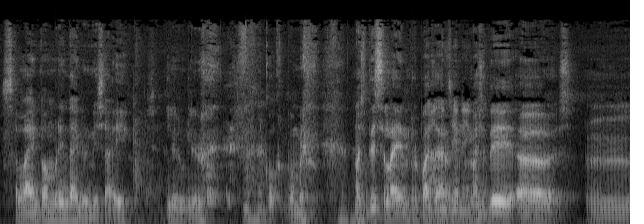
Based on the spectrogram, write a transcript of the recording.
Selain pemerintah Indonesia eh keliru keliru kok pemerintah maksudnya selain sini. maksudnya eh, s- hmm,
